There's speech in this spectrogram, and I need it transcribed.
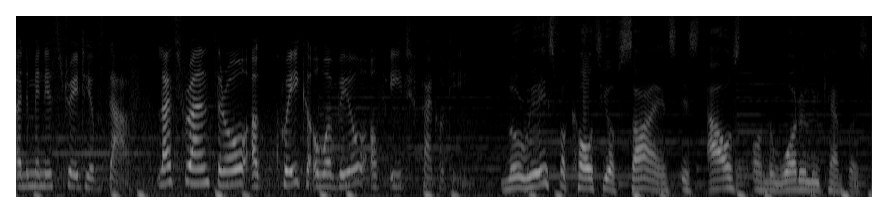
administrative staff. Let's run through a quick overview of each faculty. Laurier's Faculty of Science is housed on the Waterloo campus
